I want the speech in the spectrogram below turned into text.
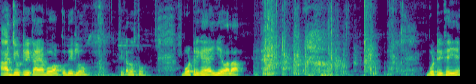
आज जो ट्रिक आया वो आपको देख लो, ठीक है दोस्तों? वो ट्रिक है ये वाला। वो ट्रिक है ये,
